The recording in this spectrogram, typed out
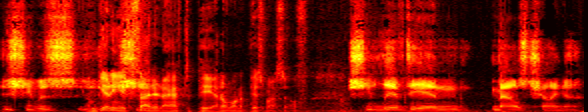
she was. I'm getting she- excited. I have to pee. I don't want to piss myself. she lived in Mao's China,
